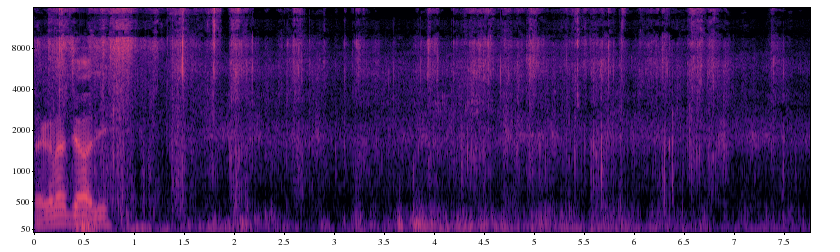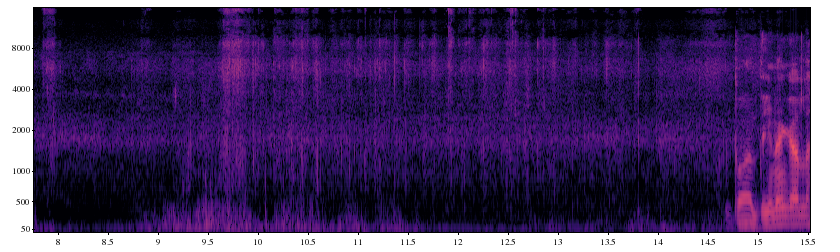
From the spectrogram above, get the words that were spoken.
ਹੈਗਾ ਨਾ ਜਹਾਜ਼ ਜੀ। ਬੰਦੀ ਨਾ ਗੱਲ।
